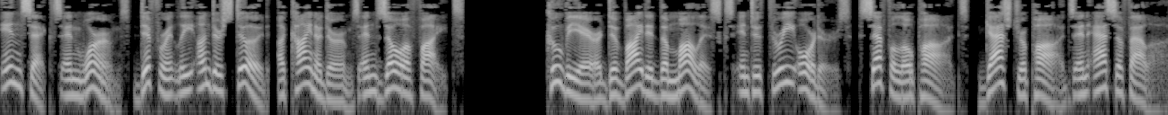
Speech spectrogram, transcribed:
insects and worms differently understood, echinoderms and zoophytes. Cuvier divided the mollusks into three orders, cephalopods, gastropods and acephala.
